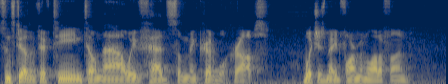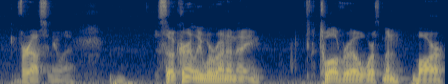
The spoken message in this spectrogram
since 2015 till now, we've had some incredible crops, which has made farming a lot of fun for us anyway. So currently, we're running a 12 row Orthman bar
